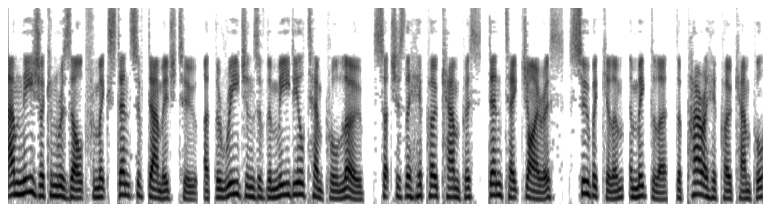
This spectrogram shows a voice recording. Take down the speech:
Amnesia can result from extensive damage to a, the regions of the medial temporal lobe, such as the hippocampus, dentate gyrus, subiculum, amygdala, the parahippocampal,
